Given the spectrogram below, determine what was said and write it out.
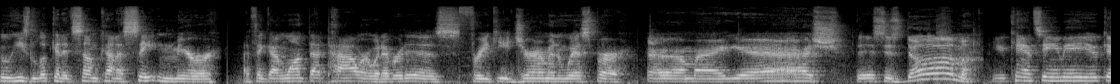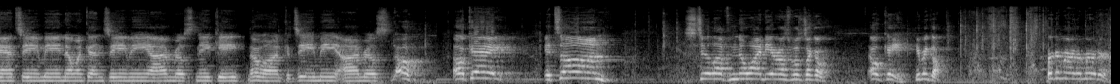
Ooh, he's looking at some kind of Satan mirror. I think I want that power, whatever it is. Freaky German whisper. Oh my gosh. This is dumb. You can't see me, you can't see me, no one can see me, I'm real sneaky. No one can see me, I'm real. Oh! Okay! It's on! Still have no idea where I'm supposed to go. Okay, here we go. Murder, murder, murder.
